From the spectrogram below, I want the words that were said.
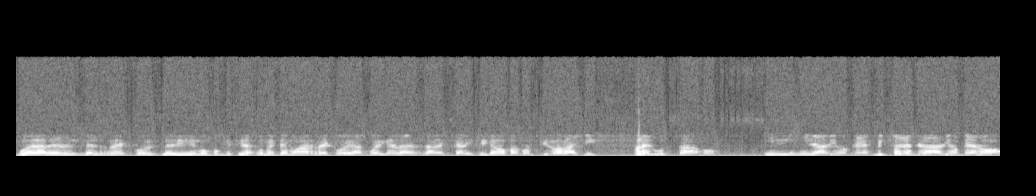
fuera del, del récord le dijimos porque si la sometemos a récord y la cuelgan la, la descalificamos para continuar allí preguntamos y Dignidad dijo que, Victoria Ciudadana dijo que no,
